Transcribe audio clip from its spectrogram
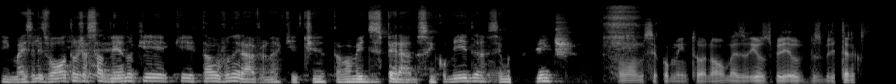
E, mas eles voltam já sabendo que, que estava vulnerável, né? Que tinha, tava meio desesperado, sem comida, sem muita gente. Não, não se comentou, não, mas e os, os britânicos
